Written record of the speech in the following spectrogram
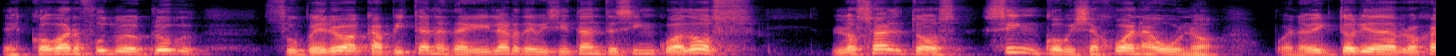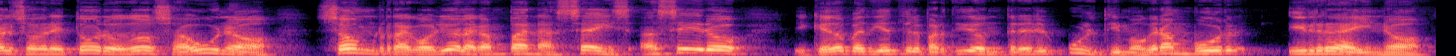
Escobar Fútbol Club superó a Capitanes de Aguilar de visitante 5 2. Los Altos 5, Villajuana 1. Buena victoria de Abrojal sobre Toro 2 a 1. Somra goleó la campana 6 a 0 y quedó pendiente el partido entre el último Granbur y Reino.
